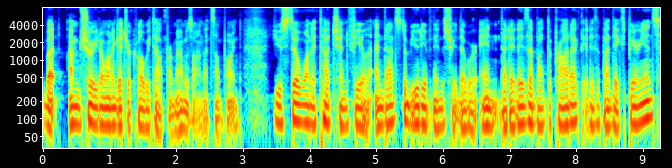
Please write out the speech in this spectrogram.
But i'm sure you don't want to get your chloe top from amazon at some point. You still want to touch and feel and that's the beauty of the industry that we're in that it is about the product it is about the experience.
